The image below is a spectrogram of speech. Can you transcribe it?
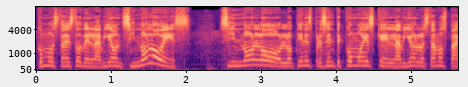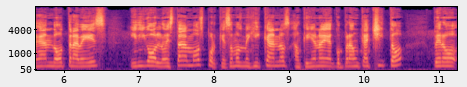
cómo está esto del avión. Si no lo ves, si no lo, lo tienes presente, cómo es que el avión lo estamos pagando otra vez. Y digo, lo estamos porque somos mexicanos, aunque yo no haya comprado un cachito, pero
